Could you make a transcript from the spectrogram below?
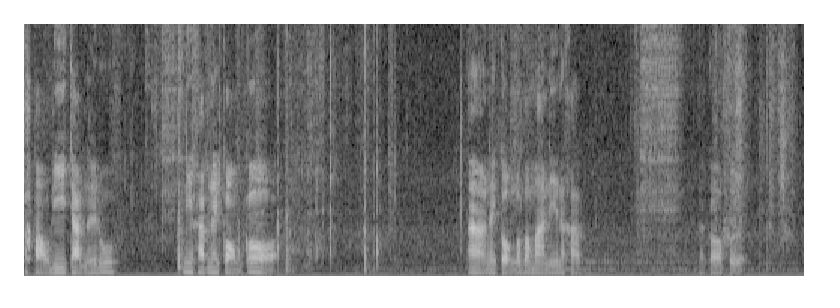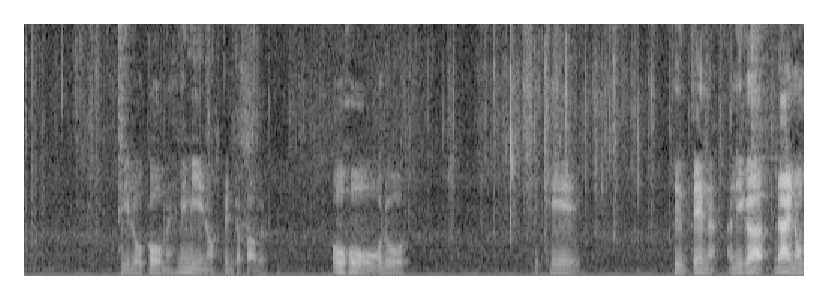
กระเป๋าดีจัดเลยดู นี่ครับในกล่องก็ อ่า ในกล่องก็ประมาณนี้นะครับ แล้วก็เปิด มีโลโก้ไหม ไม่มีเนาะ เป็นกระเป๋าแบบ โอ้โห ดูเช็ดเค ตื่นเต้นอะ อันนี้ก็ได้น้อง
